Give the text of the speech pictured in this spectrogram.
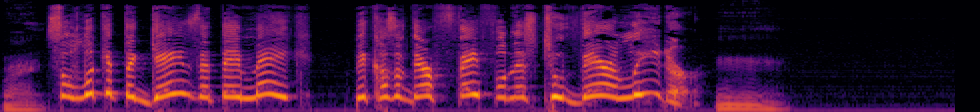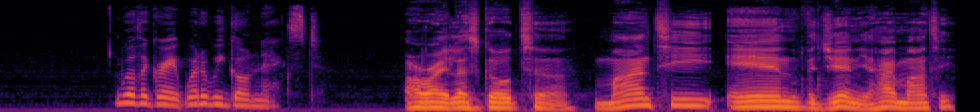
Right. So look at the gains that they make because of their faithfulness to their leader. Mm. Will the Great, where do we go next? All right, let's go to Monty in Virginia. Hi, Monty.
